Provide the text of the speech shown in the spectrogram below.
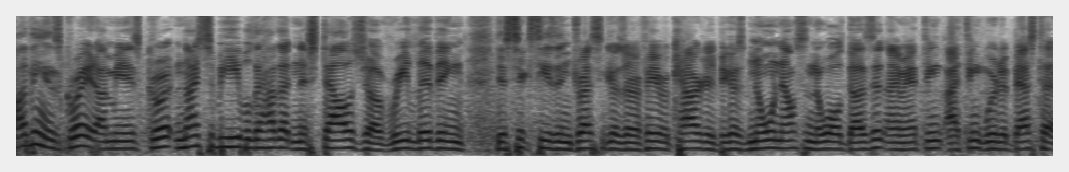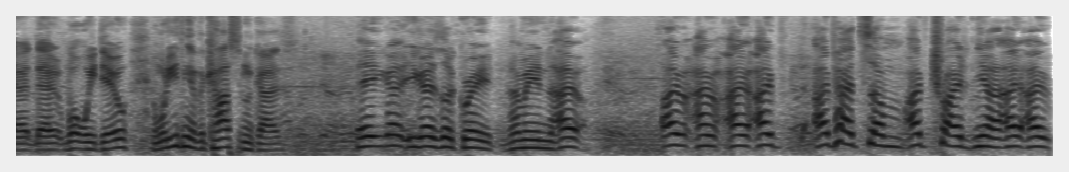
I think it's great. I mean, it's gr- nice to be able to have that nostalgia of reliving the '60s and dressing as our favorite characters because no one else in the world does it. I mean, I think I think we're the best at, at what we do. And what do you think of the costumes, guys? Hey, you guys, you guys look great. I mean, I. I, I, I've, I've had some, I've tried, you know, I, I,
